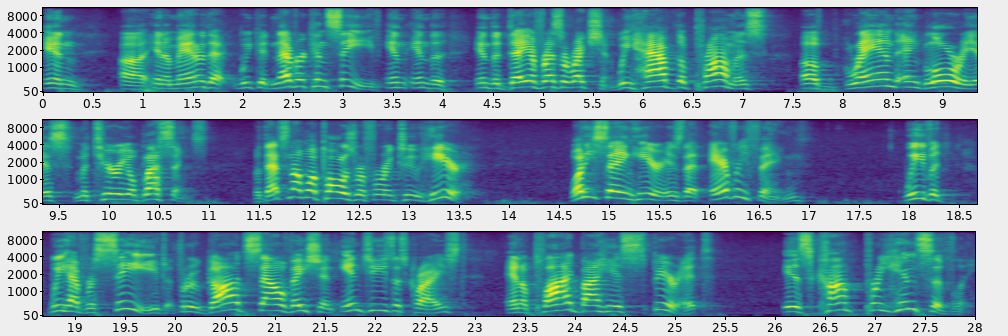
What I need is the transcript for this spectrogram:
in, uh, in a manner that we could never conceive in, in, the, in the day of resurrection. We have the promise of grand and glorious material blessings. But that's not what Paul is referring to here. What he's saying here is that everything we've we have received through God's salvation in Jesus Christ and applied by His Spirit is comprehensively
